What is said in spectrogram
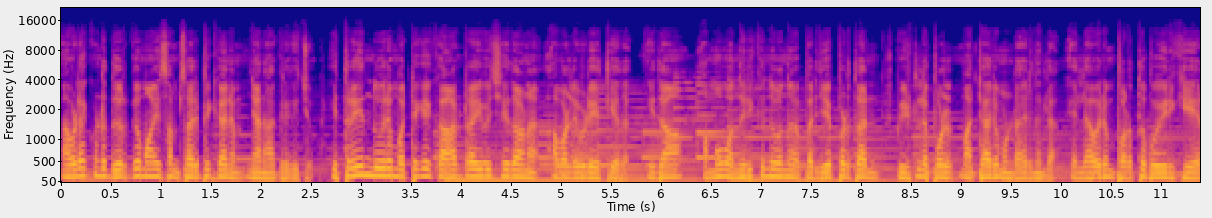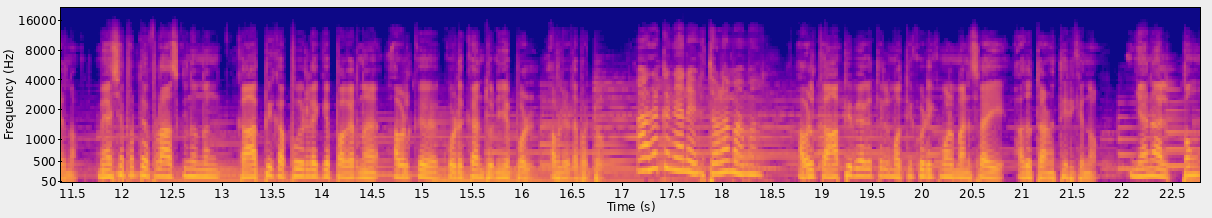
അവളെ കൊണ്ട് ദീർഘമായി സംസാരിപ്പിക്കാനും ഞാൻ ആഗ്രഹിച്ചു. ഇത്രയും ദൂരം ഒറ്റയ്ക്ക് കാർ ഡ്രൈവ് ചെയ്താണ് അവൾ ഇവിടെ എത്തിയത്. ഇതാ അമ്മ വന്നിരിക്കുന്നുവെന്ന് പരിചയപ്പെടുത്താൻ വീട്ടിലപ്പോൾ മറ്റാരും ഉണ്ടായിരുന്നില്ല. എല്ലാവരും പുറത്തു പോയിരിക്കുകയായിരുന്നു. മേശപ്പുറത്തെ ഫ്ലാസ്കിൽ നിന്നും കാപ്പി കപ്പുകളിലേക്ക് പകർന്ന് അവൾക്ക് കൊടുക്കാൻ തുനിഞ്ഞപ്പോൾ അവൾ ഇടപെട്ടു. അതൊക്കെ ഞാൻ എടുത്തോളാം മാമ. അവൾ കാപ്പി വേഗത്തിൽ മൊത്തിക്കുടിക്കുമ്പോൾ മനസ്സായി അത് തണുത്തിരിക്കുന്നു. ഞാൻ അല്പം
